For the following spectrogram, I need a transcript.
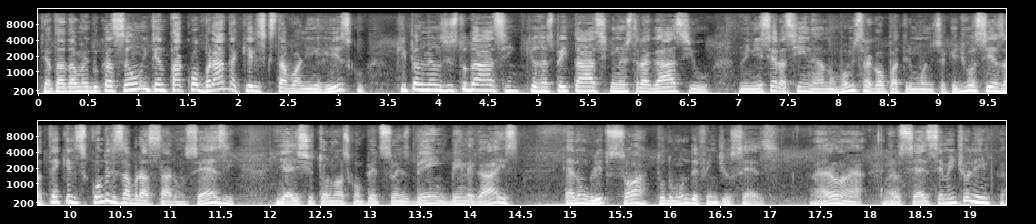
Tentar dar uma educação e tentar cobrar daqueles que estavam ali em risco que pelo menos estudassem, que respeitassem, que não estragasse o. No início era assim, né? Não vamos estragar o patrimônio, isso aqui é de vocês. Até que eles, quando eles abraçaram o SESI, e aí se tornou as competições bem, bem legais, era um grito só, todo mundo defendia o SESI. Era, não é? Era o SESI Semente Olímpica.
